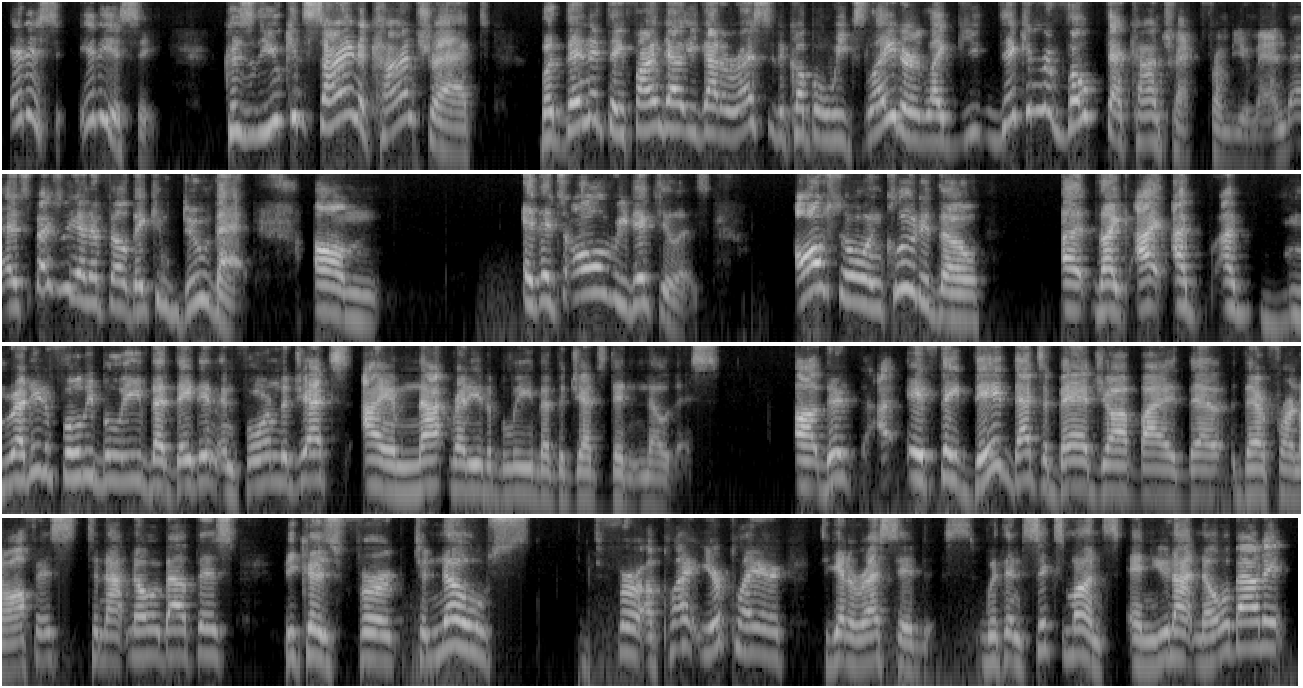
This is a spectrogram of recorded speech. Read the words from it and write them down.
it is idiocy because you can sign a contract, but then if they find out you got arrested a couple weeks later, like you, they can revoke that contract from you, man. Especially NFL, they can do that. Um, and it's all ridiculous. Also included though, uh, like I, I, I'm ready to fully believe that they didn't inform the Jets. I am not ready to believe that the Jets didn't know this. Uh, if they did, that's a bad job by their, their front office to not know about this because for to know for a play your player to get arrested within six months and you not know about it,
